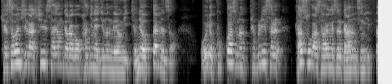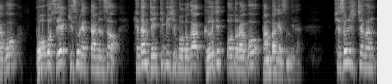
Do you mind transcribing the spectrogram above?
최서원 씨가 실사용자라고 확인해지는 내용이 전혀 없다면서 오히려 국과수는 태블릿을 다수가 사용했을 가능성이 있다고 보고서에 기술했다면서 해당 JTBC 보도가 거짓 보도라고 반박했습니다. 최순실 측은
